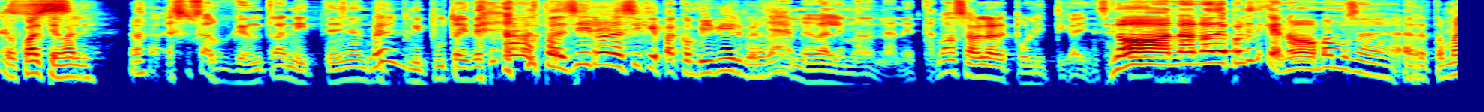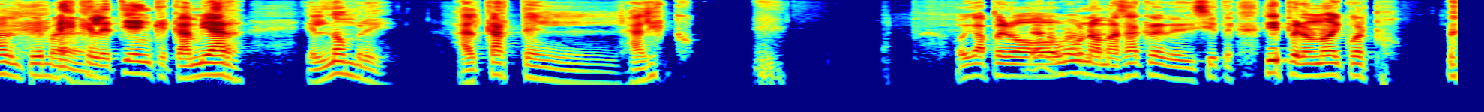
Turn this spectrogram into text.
Lo cual te vale. Eso es algo que no entra ni tenían Bueno. ni puta idea. Nada más para decir, ahora sí que para convivir, Ya ¿verdad? me vale madre, la neta. Vamos a hablar de política, ya en serio. No, no, no, de política no. Vamos a, a retomar el tema. Es que le tienen que cambiar el nombre al cártel Jalisco. Oiga, pero no hubo una masacre de 17. Sí, pero no hay cuerpo.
